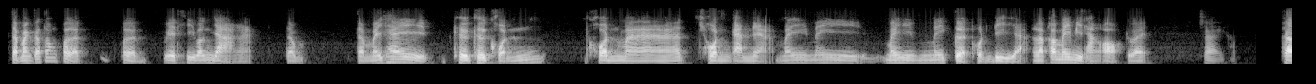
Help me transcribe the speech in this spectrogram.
แต่มันก็ต้องเปิดเปิดเวทีบางอย่างอะแต่แต่ไม่ใช่คือคือขนคนมาชนกันเนี่ย ไม่ไม่ไม่ไม่เกิดผลดีอะแล้วก็ไม่มีทางออกด้วย ใช่ครับ ก็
